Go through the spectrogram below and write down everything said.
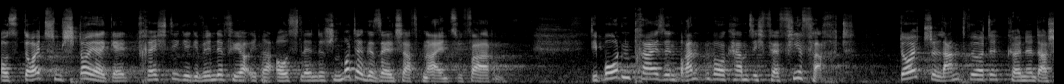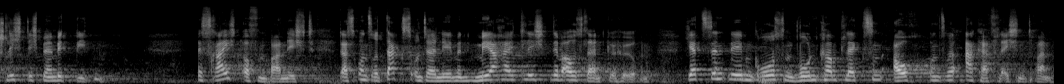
aus deutschem Steuergeld prächtige Gewinne für ihre ausländischen Muttergesellschaften einzufahren. Die Bodenpreise in Brandenburg haben sich vervierfacht. Deutsche Landwirte können da schlicht nicht mehr mitbieten. Es reicht offenbar nicht, dass unsere DAX-Unternehmen mehrheitlich dem Ausland gehören. Jetzt sind neben großen Wohnkomplexen auch unsere Ackerflächen dran.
